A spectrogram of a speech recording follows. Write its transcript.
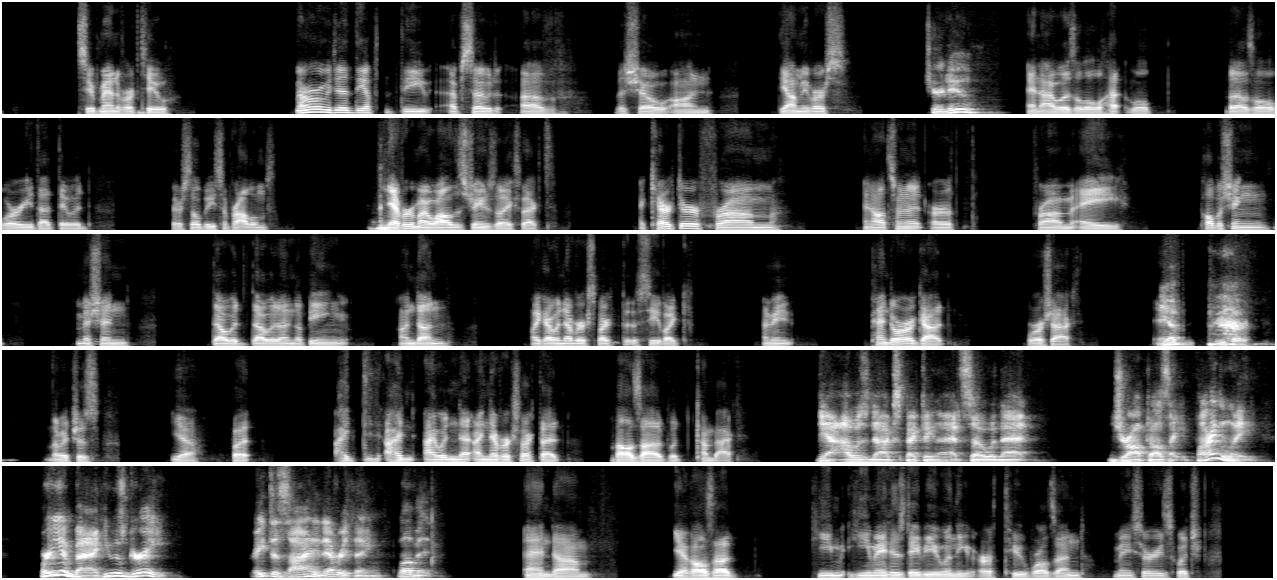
Superman of Earth 2. Remember when we did the ep- the episode of the show on the Omniverse, Sure do. and I was a little he- little, but I was a little worried that they would there still be some problems. Never in my wildest dreams would I expect a character from an alternate Earth from a publishing mission that would that would end up being undone. Like I would never expect to see like I mean Pandora got Rorschach in Yep. Rebirth, which is yeah, but I did I I would ne- I never expect that Val-Zod would come back. Yeah, I was not expecting that. So when that dropped, I was like, finally, bring him back. He was great. Great design and everything. Love it. And um yeah, Val-Zod he he made his debut in the Earth 2 World's End miniseries, which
